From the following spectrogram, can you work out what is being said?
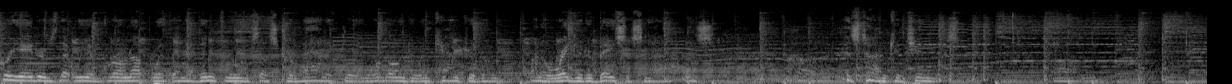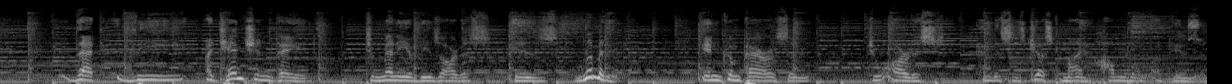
creators that we have grown up with and have influenced us dramatically. We're going to encounter them on a regular basis now as, uh, as time continues. Um, that the attention paid to many of these artists is limited in comparison to artists, and this is just my humble opinion,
